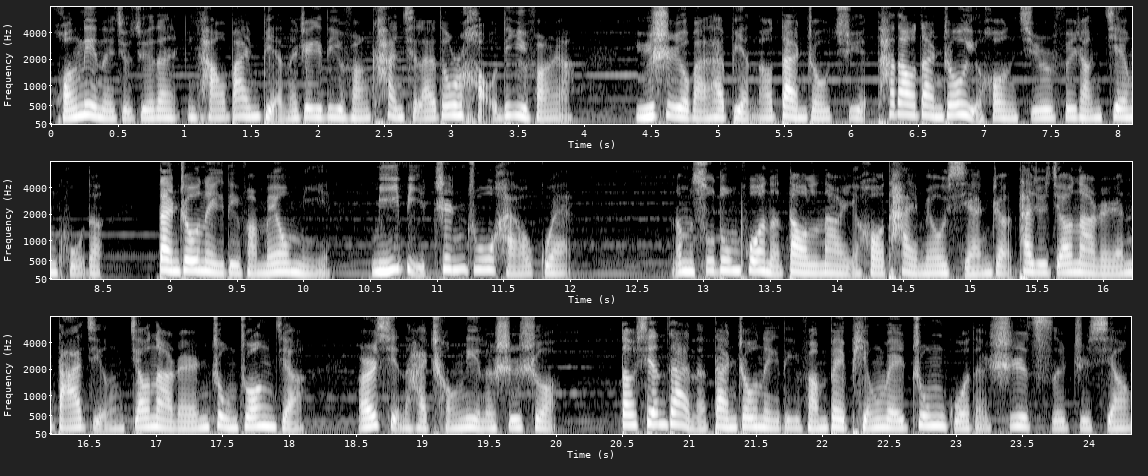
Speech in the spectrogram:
皇帝呢就觉得，你看我把你贬的这个地方看起来都是好地方呀，于是又把他贬到儋州去。他到儋州以后呢，其实非常艰苦的。儋州那个地方没有米，米比珍珠还要贵。那么苏东坡呢，到了那儿以后，他也没有闲着，他就教那儿的人打井，教那儿的人种庄稼，而且呢还成立了诗社。到现在呢，儋州那个地方被评为中国的诗词之乡。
